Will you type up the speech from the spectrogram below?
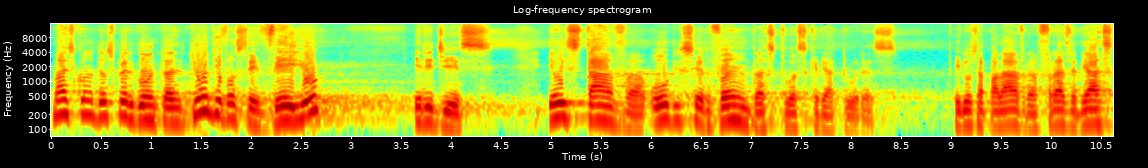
Mas quando Deus pergunta de onde você veio, ele diz: eu estava observando as tuas criaturas. Ele usa a palavra, a frase, aliás,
